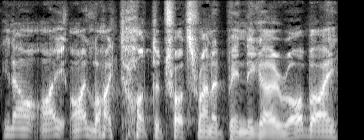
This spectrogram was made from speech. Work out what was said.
You know, I, I liked Hot to Trot's run at Bendigo, Rob. I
